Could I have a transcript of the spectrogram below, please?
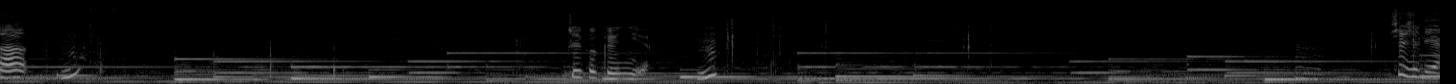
林秋南，嗯，这个给你，嗯，嗯，谢谢你，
